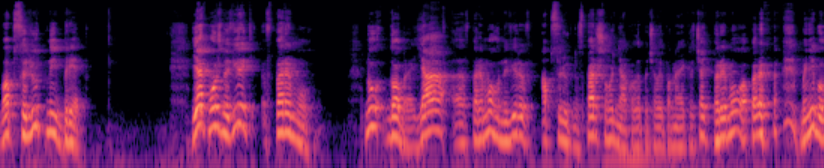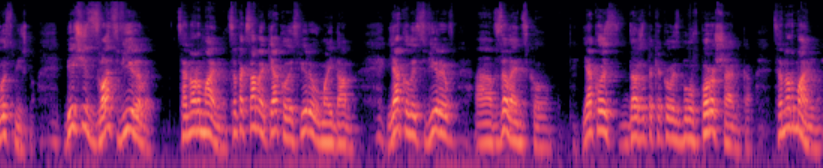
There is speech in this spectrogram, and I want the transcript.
в абсолютний бред? Як можна вірити в перемогу? Ну, добре, я е, в перемогу не вірив абсолютно з першого дня, коли почали про неї кричати перемога, перемога. Мені було смішно. Більшість з вас вірили. Це нормально. Це так само, як я колись вірив в Майдан. Я колись вірив е, в Зеленського. Я колись, навіть таке колись було в Порошенка. Це нормально.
